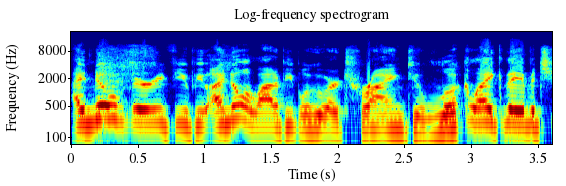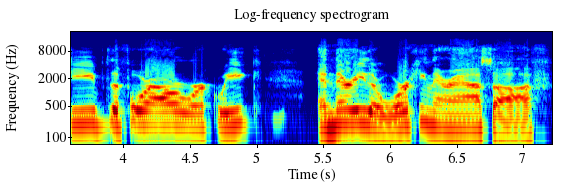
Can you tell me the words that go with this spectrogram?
I know very few people. I know a lot of people who are trying to look like they've achieved the four-hour work week, and they're either working their ass off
